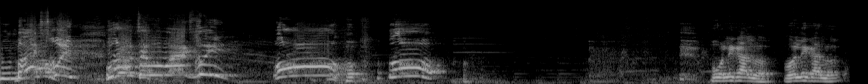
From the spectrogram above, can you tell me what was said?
μου Max win! Γράψε μου Max Win! Oh! Oh! Πολύ καλό. Πολύ καλό.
